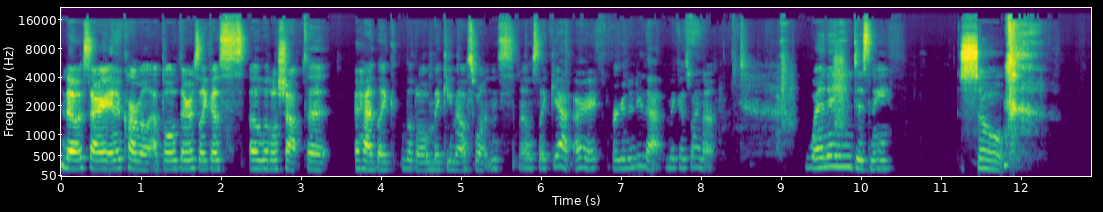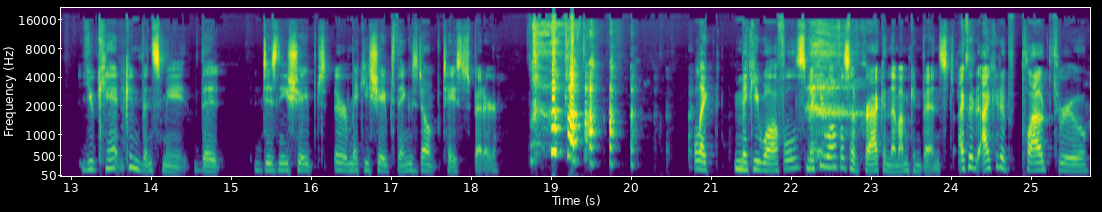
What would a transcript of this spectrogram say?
No, sorry, in a caramel apple. There was like a little shop that had like little Mickey Mouse ones. And I was like, yeah, all right, we're going to do that because why not? When in Disney. So you can't convince me that Disney shaped or Mickey shaped things don't taste better. Like Mickey waffles. Mickey waffles have crack in them, I'm convinced. I could I could have plowed through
